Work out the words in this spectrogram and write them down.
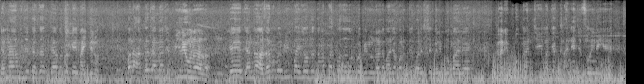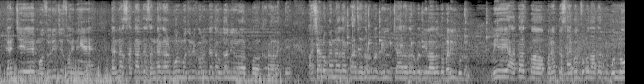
त्यांना म्हणजे त्याचं त्याबद्दल काही माहिती नव्हती. पण आता त्यांना जे बिल येऊन राहिलं ते ज्यांना हजार रुपये बिल पाहिजे होतं त्यांना पाच पाच हजार रुपये बिल होऊन आलं माझ्यापर्यंत बरेचसे गरीब लोक आले आहे गरीब लोकांची म्हणजे खाण्याची सोय नाही आहे. त्यांची मजुरीची सोय नाही आहे. त्यांना सकाळ ते संध्याकाळ मोलमजुरी करून त्याचा उदरनिर्वाह करावा लागते. अशा लोकांना अगर पाच हजार रुपये बिल चार हजार रुपये बिल आलं तर भरीन कुठून? मी आताच प- पर्याप्त साहेबांसोबत आताच मी बोललो.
